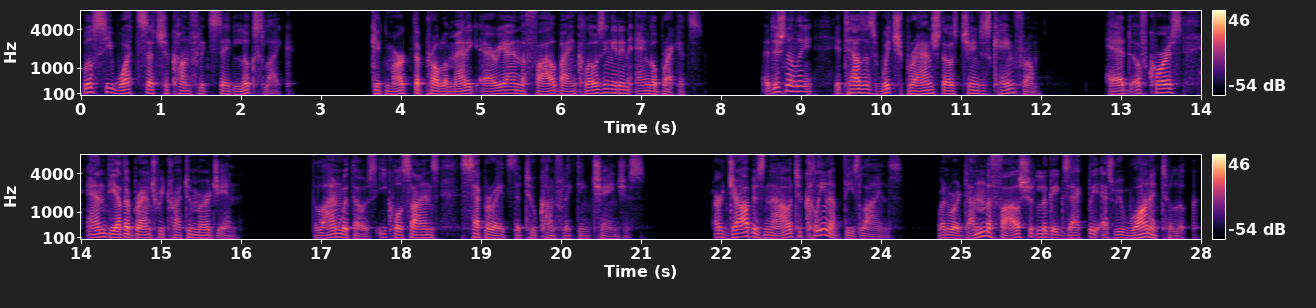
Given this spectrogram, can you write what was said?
we'll see what such a conflict state looks like. Git marked the problematic area in the file by enclosing it in angle brackets. Additionally, it tells us which branch those changes came from. Head, of course, and the other branch we tried to merge in. The line with those equal signs separates the two conflicting changes. Our job is now to clean up these lines. When we're done, the file should look exactly as we want it to look.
